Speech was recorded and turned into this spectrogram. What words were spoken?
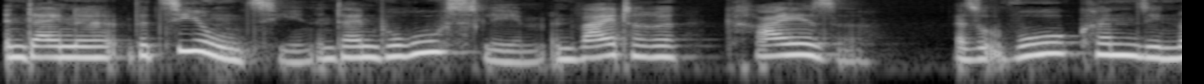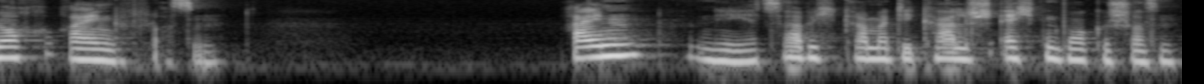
in deine Beziehungen ziehen, in dein Berufsleben, in weitere Kreise. Also wo können sie noch reingeflossen? Rein, nee, jetzt habe ich grammatikalisch echten Bock geschossen.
